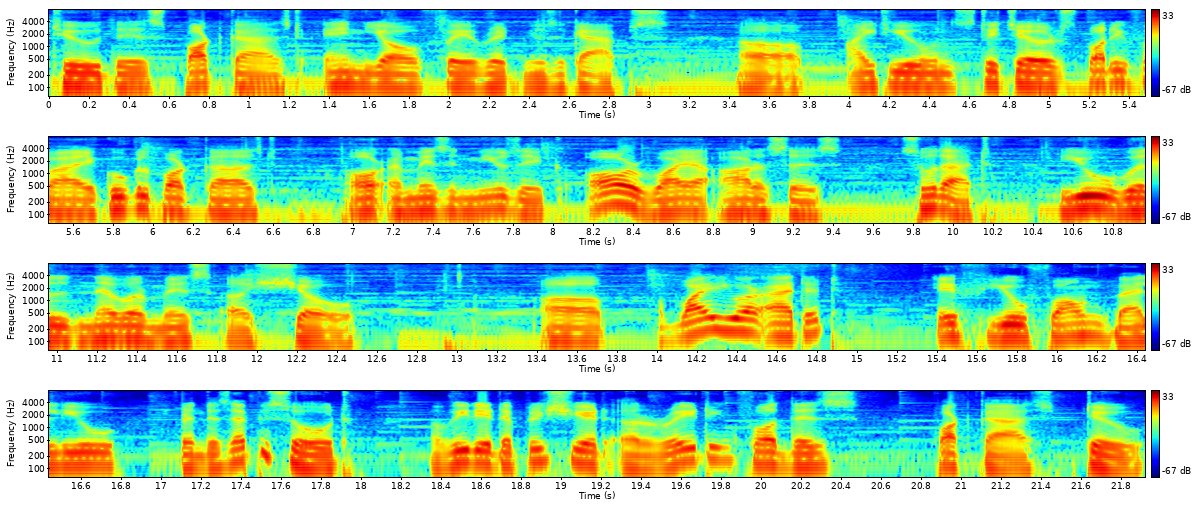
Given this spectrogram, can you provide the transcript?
to this podcast in your favorite music apps uh, iTunes, Stitcher, Spotify, Google Podcast, or Amazon Music, or via RSS so that you will never miss a show. Uh, while you are at it, if you found value in this episode, we did appreciate a rating for this podcast too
